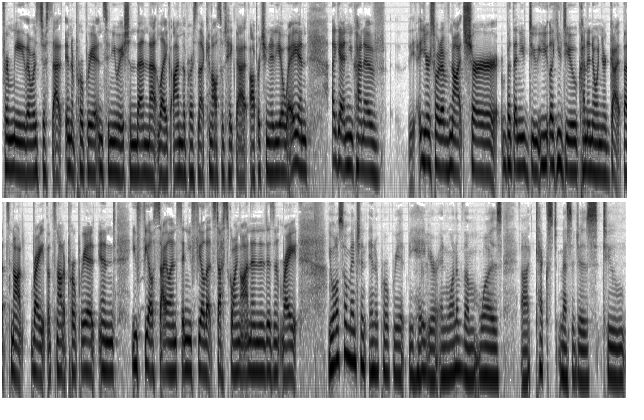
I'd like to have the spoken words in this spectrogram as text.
for me, there was just that inappropriate insinuation then that, like, I'm the person that can also take that opportunity away. And again, you kind of, you're sort of not sure, but then you do, you like, you do kind of know in your gut that's not right, that's not appropriate. And you feel silenced and you feel that stuff's going on and it isn't right. You also mentioned inappropriate behavior, and one of them was uh, text messages to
